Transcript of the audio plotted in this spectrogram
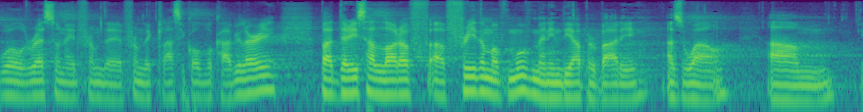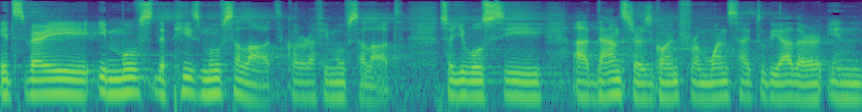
will resonate from the from the classical vocabulary, but there is a lot of uh, freedom of movement in the upper body as well. Um, it's very it moves the piece moves a lot choreography moves a lot so you will see uh, dancers going from one side to the other in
